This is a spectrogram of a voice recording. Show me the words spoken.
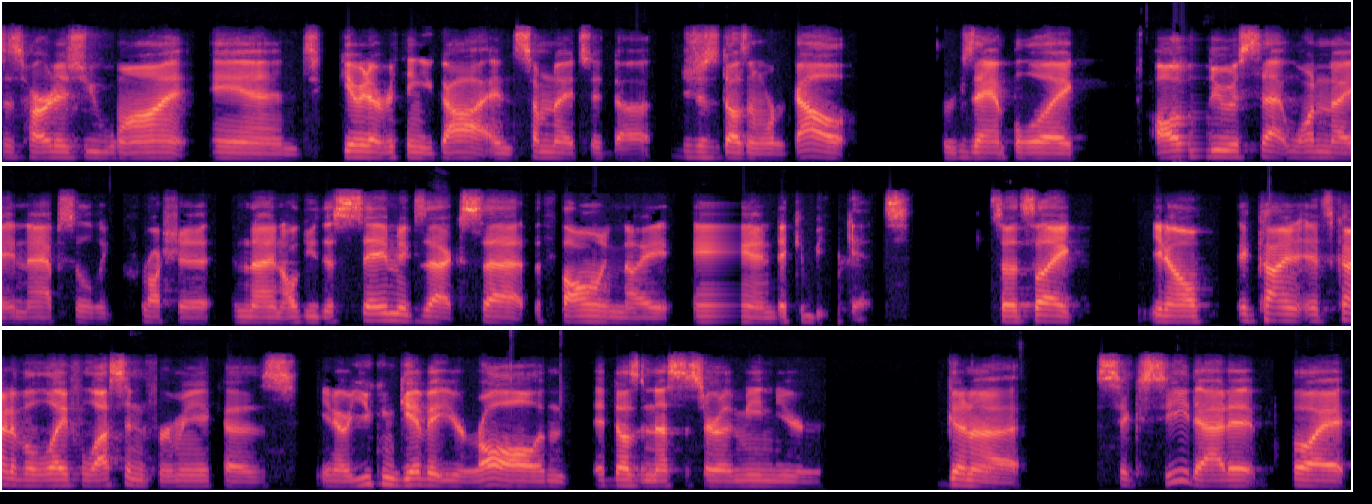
as hard as you want and give it everything you got, and some nights it, uh, it just doesn't work out for example, like I'll do a set one night and absolutely crush it, and then I'll do the same exact set the following night, and it can be gets. So it's like, you know, it kind of, it's kind of a life lesson for me because you know you can give it your all, and it doesn't necessarily mean you're gonna succeed at it, but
